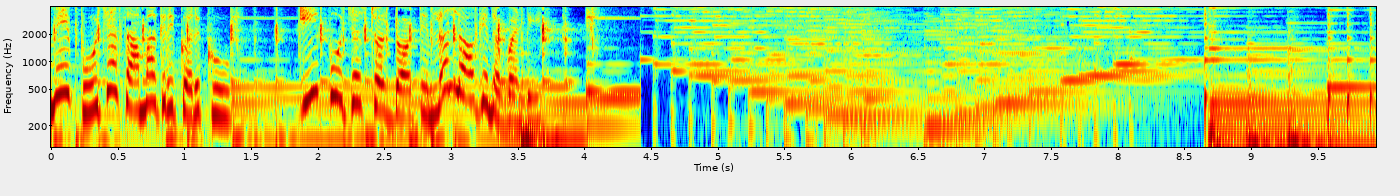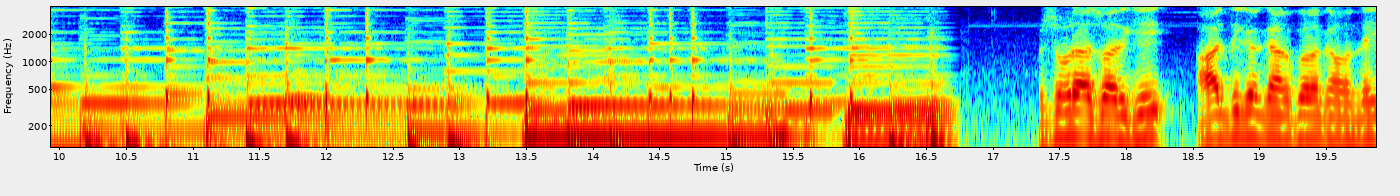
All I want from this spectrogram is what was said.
మీ పూజా సామాగ్రి కొరకు ఈ పూజా స్టోర్ డాట్ ఇన్లో లాగిన్ అవ్వండి. వృషభరాశి వారికి ఆర్థికంగా అనుకూలంగా ఉంది.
